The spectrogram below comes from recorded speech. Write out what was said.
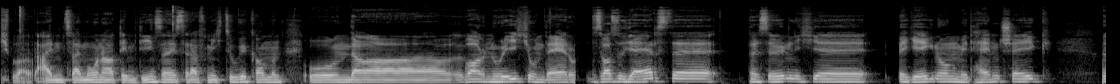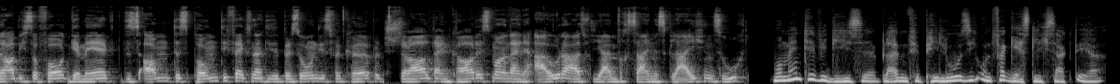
Ich war ein, zwei Monate im Dienst, dann ist er auf mich zugekommen und da äh, war nur ich und er. Das war so die erste persönliche Begegnung mit Handshake. Da habe ich sofort gemerkt, das Amt des Pontifex und diese Person, die es verkörpert, strahlt ein Charisma und eine Aura aus, die einfach seinesgleichen sucht. Momente wie diese bleiben für Pelosi unvergesslich, sagt er.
